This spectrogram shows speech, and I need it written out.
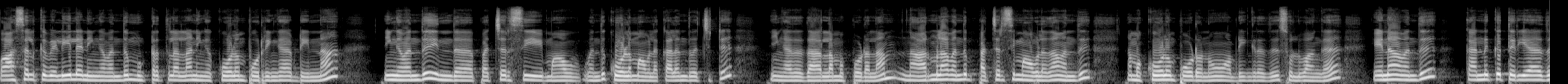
வாசலுக்கு வெளியில் நீங்கள் வந்து முற்றத்துலலாம் நீங்கள் கோலம் போடுறீங்க அப்படின்னா நீங்கள் வந்து இந்த பச்சரிசி மாவு வந்து கோல மாவில் கலந்து வச்சுட்டு நீங்கள் அதை தாராளமாக போடலாம். நார்மலாக வந்து பச்சரிசி மாவில் தான் வந்து நம்ம கோலம் போடணும் அப்படிங்கிறது சொல்லுவாங்க. ஏன்னா வந்து கண்ணுக்கு தெரியாத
